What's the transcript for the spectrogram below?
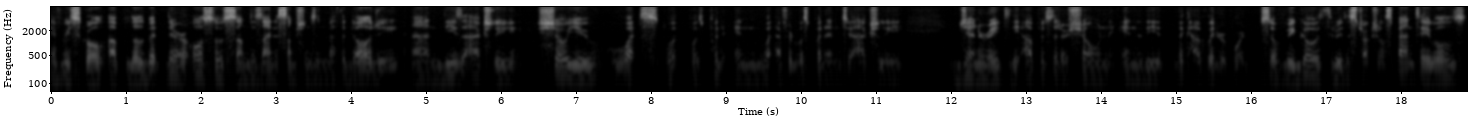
If we scroll up a little bit, there are also some design assumptions and methodology, and these actually show you what what was put in, what effort was put in to actually generate the outputs that are shown in the, the calculator report. So if we go through the structural span tables,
